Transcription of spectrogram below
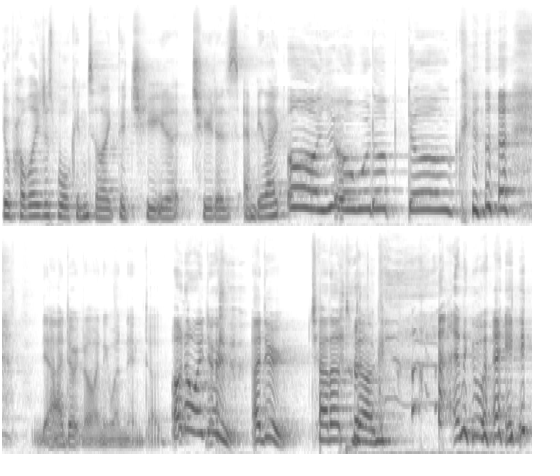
You'll probably just walk into like the tutor tutors and be like, "Oh, yo, what up, dog?" Yeah, I don't know anyone named Doug. Oh no, I do. I do. Shout out to Doug. anyway.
